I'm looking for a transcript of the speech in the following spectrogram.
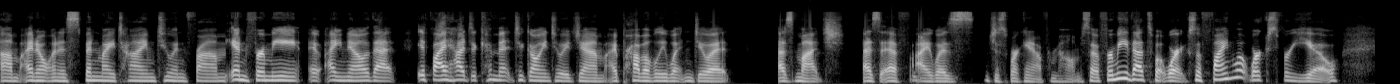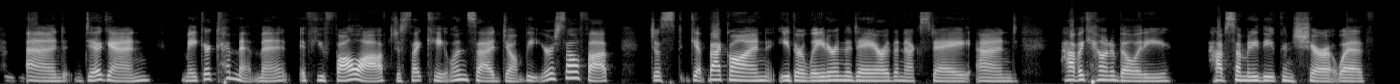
Um, I don't want to spend my time to and from. And for me, I know that if I had to commit to going to a gym, I probably wouldn't do it as much as if I was just working out from home. So for me, that's what works. So find what works for you mm-hmm. and dig in, make a commitment. If you fall off, just like Caitlin said, don't beat yourself up. Just get back on either later in the day or the next day and have accountability, have somebody that you can share it with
